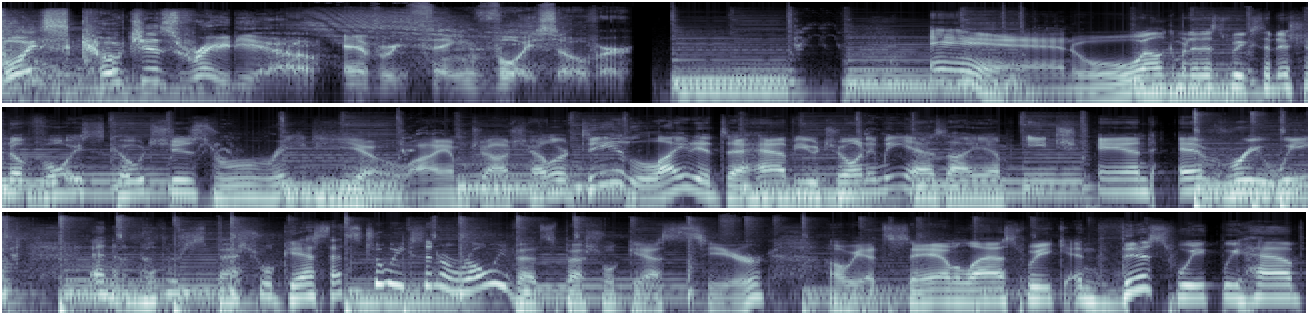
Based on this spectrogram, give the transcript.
Voice Coaches Radio. Everything voiceover. And welcome to this week's edition of Voice Coaches Radio. I am Josh Heller, delighted to have you joining me as I am each and every week. And another special guest. That's two weeks in a row we've had special guests here. Uh, we had Sam last week, and this week we have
